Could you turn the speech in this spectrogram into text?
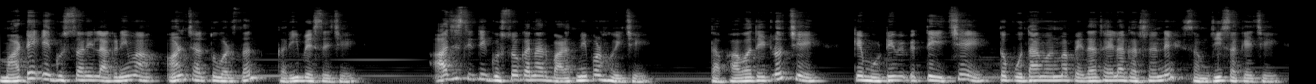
માટે એ ગુસ્સાની લાગણીમાં અણછાતું વર્તન કરી બેસે છે. આ જ સ્થિતિ ગુસ્સો કરનાર બાળકની પણ હોય છે. તફાવત એટલો જ છે કે મોટી વ્યક્તિ ઈચ્છે તો પોતાના મનમાં પેદા થયેલા ઘર્ષણને સમજી શકે છે.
